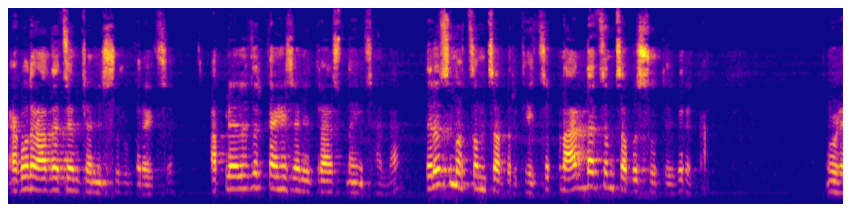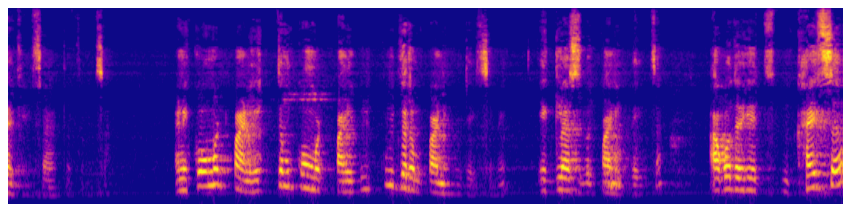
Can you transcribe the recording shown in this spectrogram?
अगोदर अर्धा चमच्याने सुरू करायचं. आपल्याला जर काही ह्याच्याने त्रास नाही झाला तरच मग चमचा पर घ्यायचं. पण अर्धा चमचा बसवतोय बरं का? एवढा घ्यायचा आता तुमचा आणि कोमट पाणी एकदम कोमट पाणी बिलकुल गरम पाणी होऊ द्यायचं नाही. एक ग्लासभर पाणी प्यायचं. अगोदर हे खायचं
